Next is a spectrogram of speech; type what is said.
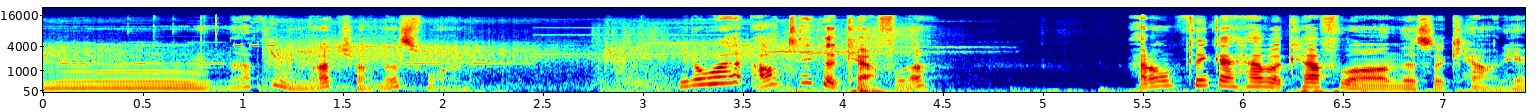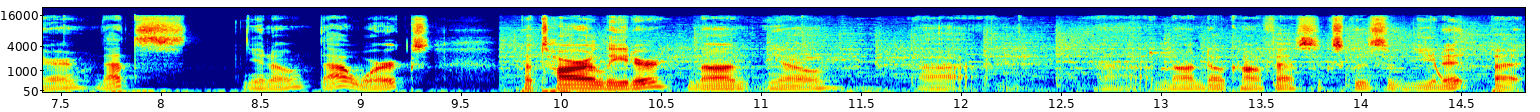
Mm, nothing much on this one. You know what? I'll take a Kefla. I don't think I have a Kefla on this account here. That's, you know, that works. Potara leader, non, you know, uh, uh, non-Dokkan exclusive unit, but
